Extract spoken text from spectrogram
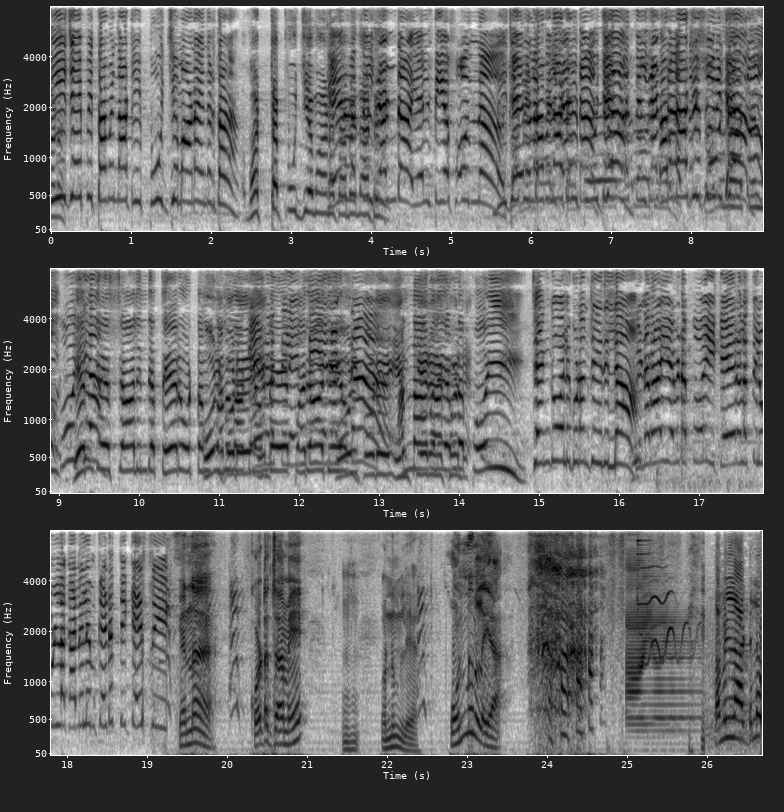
ബിജെപി തമിഴ്നാട്ടിൽ പൂജ്യമാണ് എന്നിടത്താണ് വട്ട പൂജ്യമാണ് തമിഴ്നാട്ടിൽ രണ്ട് എൽ ഡി എഫ് ഒന്ന് ബിജെപി തമിഴ്നാട്ടിൽ പൂജ്യം കർണാടകയിൽ എം സ്റ്റാലിന്റെ തേരോട്ടം പരാജയം പോയി? ചെങ്കോല ഗുണം ചെയ്തില്ല. പിണറായി എവിടെ പോയി? കേരളത്തിലുള്ള കനലും കെടുത്തി കേസ്. എന്നാ കോട്ടച്ചാമി. ഒന്നുമില്ല ഒന്നുമില്ലയാ. தமிழ்நாட்டுல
